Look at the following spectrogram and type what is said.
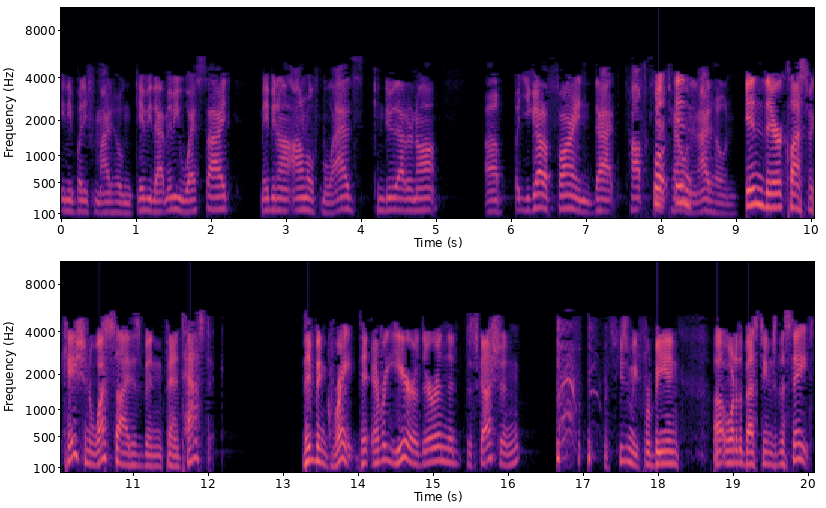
anybody from Idaho can give you that. Maybe West Side, maybe not. I don't know if Malads can do that or not. Uh, but you got to find that top tier Well, talent in- in Idaho. In their classification, West Side has been fantastic. They've been great. They, every year they're in the discussion, excuse me, for being uh, one of the best teams in the state.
